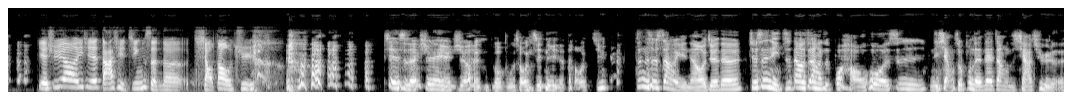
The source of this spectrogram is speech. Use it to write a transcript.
也需要一些打起精神的小道具。现实的训练员需要很多补充精力的道具，真的是上瘾啊！我觉得就是你知道这样子不好，或者是你想说不能再这样子下去了，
